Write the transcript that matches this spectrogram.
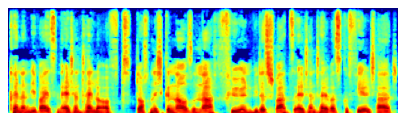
können dann die weißen Elternteile oft doch nicht genauso nachfühlen wie das schwarze Elternteil, was gefehlt hat.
